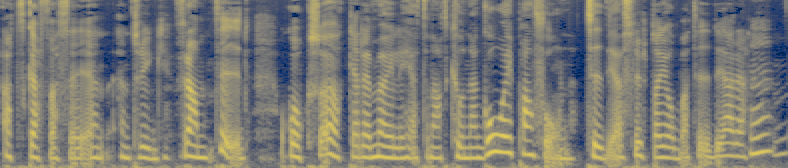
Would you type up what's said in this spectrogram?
att skaffa sig en, en trygg framtid och också ökade möjligheterna att kunna gå i pension tidigare, sluta jobba tidigare. Mm.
